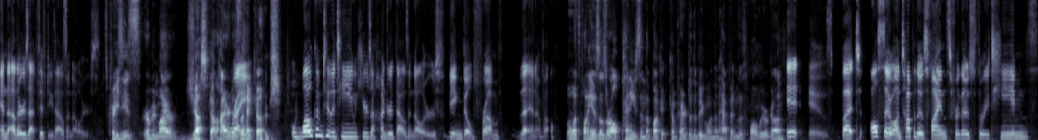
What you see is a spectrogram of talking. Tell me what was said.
and the others at $50,000. It's crazy as Urban Meyer just got hired as the head coach. Welcome to the team. Here's $100,000 being billed from the NFL. But what's funny is those are all pennies in the bucket compared to the big one that happened while we were gone. It is. But also, on top of those fines for those three teams,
